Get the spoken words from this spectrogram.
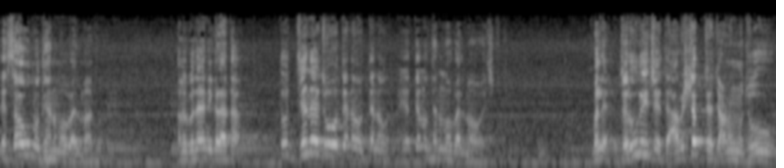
તે સૌનું ધ્યાન મોબાઈલમાં હતું. અમે બધા નીકળ્યા હતા. તો જેને જુઓ તેનો તેનો તેનું ધ્યાન મોબાઈલમાં હોય છે. ભલે જરૂરી છે તે આવશ્યક છે જાણવું જોવું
